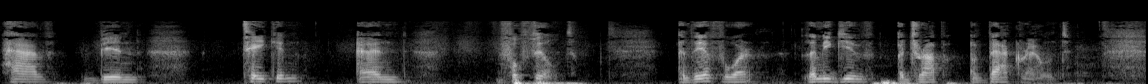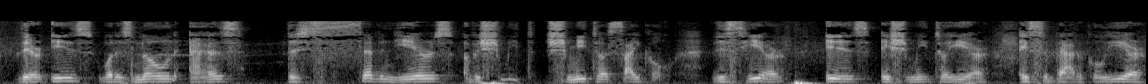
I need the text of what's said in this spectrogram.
have been taken and fulfilled. And therefore, let me give a drop of background. There is what is known as the seven years of a Shemitah, Shemitah cycle. This year is a Shemitah year, a sabbatical year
